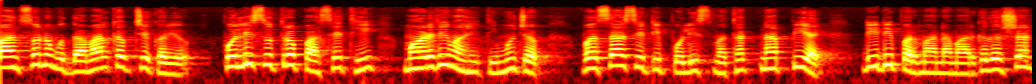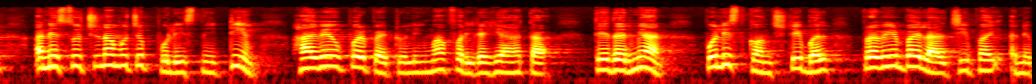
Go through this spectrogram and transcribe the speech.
પાંચસોનો મુદ્દામાલ કબજે કર્યો. પોલીસ સૂત્રો પાસેથી મળતી માહિતી મુજબ, વલસાડ સિટી પોલીસ મથકના પીઆઈ ડીડી પરમારના માર્ગદર્શન અને સૂચના મુજબ પોલીસની ટીમ હાઈવે ઉપર પેટ્રોલિંગમાં ફરી રહ્યા હતા. તે દરમિયાન પોલીસ કોન્સ્ટેબલ પ્રવીણભાઈ લાલજીભાઈ અને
